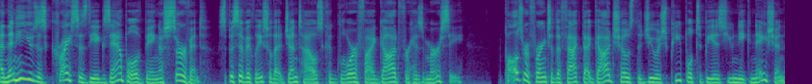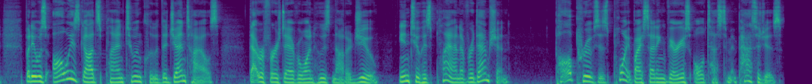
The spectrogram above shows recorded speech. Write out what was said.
And then he uses Christ as the example of being a servant, specifically so that Gentiles could glorify God for his mercy. Paul's referring to the fact that God chose the Jewish people to be his unique nation, but it was always God's plan to include the Gentiles. That refers to everyone who's not a Jew, into his plan of redemption. Paul proves his point by citing various Old Testament passages.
